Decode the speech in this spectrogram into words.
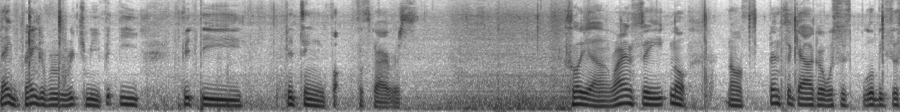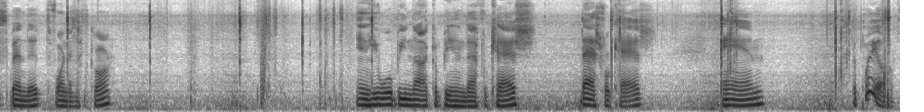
Thank thank you for reaching me 50, 50, 15 subscribers. So yeah, Ryan C. No, no. Spencer Gallagher will be suspended for NASCAR and he will be not competing in that for cash, dash for cash, and the playoffs.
